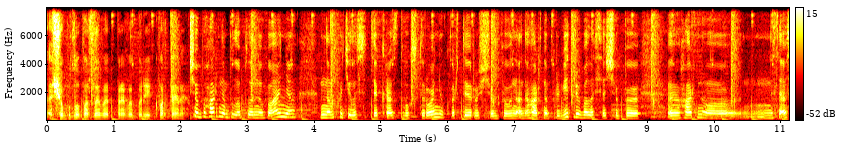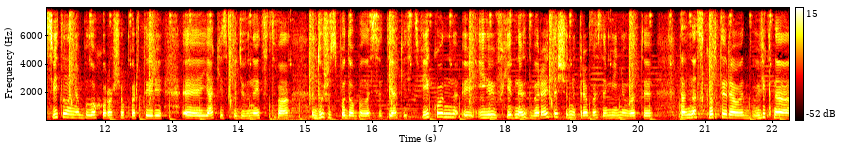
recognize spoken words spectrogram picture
А Що було важливе при виборі квартири? Щоб гарне було планування, нам хотілося якраз двосторонню квартиру, щоб вона гарно провітрювалася, щоб е, гарно не знаю, освітлення було хороше в квартирі, е, якість будівництва. Дуже сподобалась от якість вікон і- і вхідних дверей, те, що не треба замінювати. Та в нас квартира, вікна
